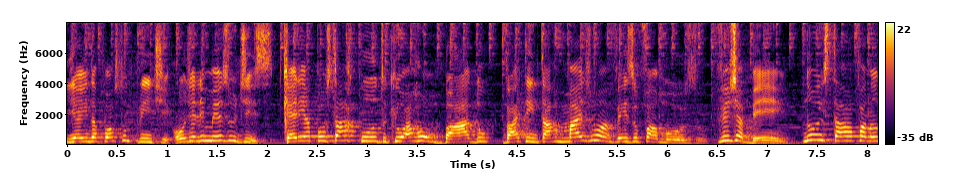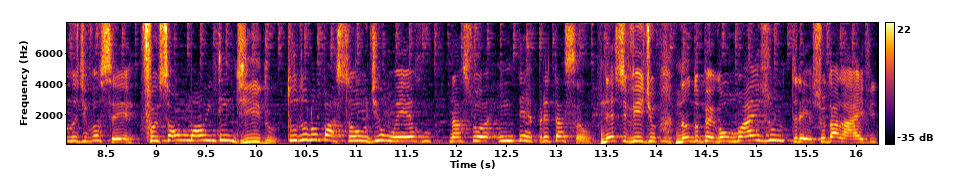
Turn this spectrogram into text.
e ainda posta um print, onde ele mesmo diz: Querem apostar quanto que o arrombado vai tentar mais uma vez o famoso? Veja bem, não estava falando de você, foi só um mal entendido. Tudo não passou de um erro na sua interpretação. Nesse vídeo, Nando pegou mais um trecho da live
